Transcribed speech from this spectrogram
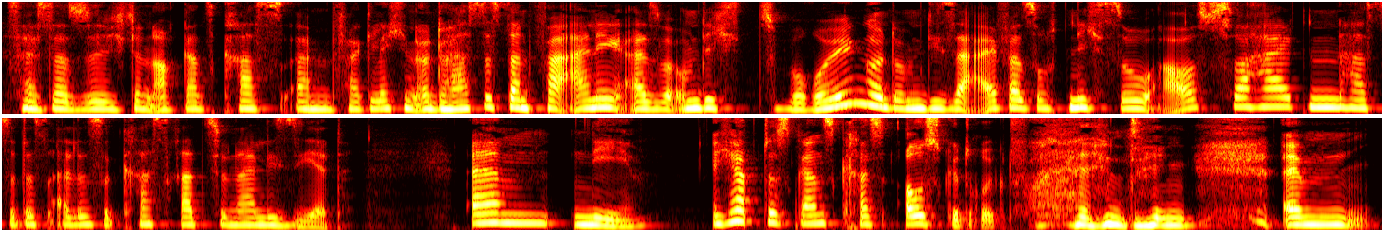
Das heißt also, dich dann auch ganz krass ähm, verglichen. Und du hast es dann vor allen Dingen, also um dich zu beruhigen und um diese Eifersucht nicht so auszuhalten, hast du das alles so krass rationalisiert? Ähm, nee, ich habe das ganz krass ausgedrückt vor allen Dingen. Ähm,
